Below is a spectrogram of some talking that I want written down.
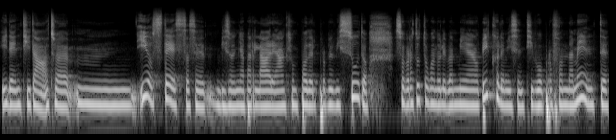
identità. Cioè, mh, io stessa, se bisogna parlare anche un po' del proprio vissuto, soprattutto quando le bambine erano piccole, mi sentivo profondamente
